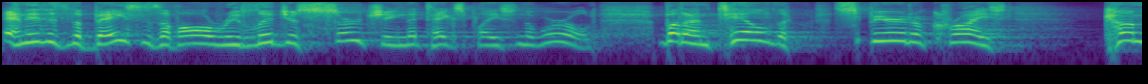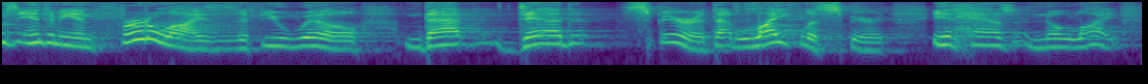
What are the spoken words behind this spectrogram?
And it is the basis of all religious searching that takes place in the world. But until the Spirit of Christ comes into me and fertilizes, if you will, that dead spirit, that lifeless spirit, it has no life.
